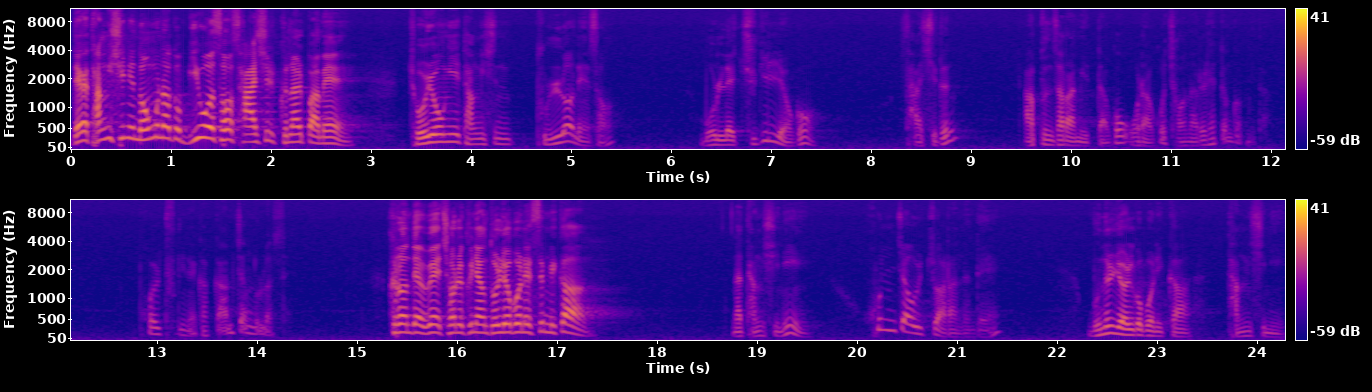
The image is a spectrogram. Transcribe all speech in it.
내가 당신이 너무나도 미워서 사실 그날 밤에 조용히 당신 불러내서 몰래 죽이려고 사실은 아픈 사람이 있다고 오라고 전화를 했던 겁니다. 폴 투리네가 깜짝 놀랐어요. 그런데 왜 저를 그냥 돌려보냈습니까? 나 당신이 혼자 올 줄 알았는데 문을 열고 보니까 당신이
